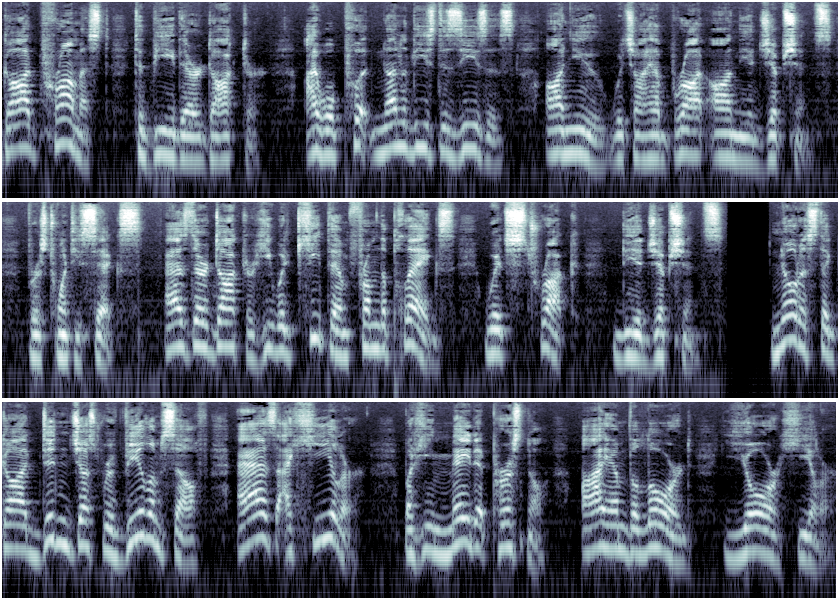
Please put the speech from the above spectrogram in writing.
God promised to be their doctor. I will put none of these diseases on you which I have brought on the Egyptians. Verse 26. As their doctor, he would keep them from the plagues which struck the Egyptians. Notice that God didn't just reveal himself as a healer, but he made it personal. I am the Lord, your healer.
